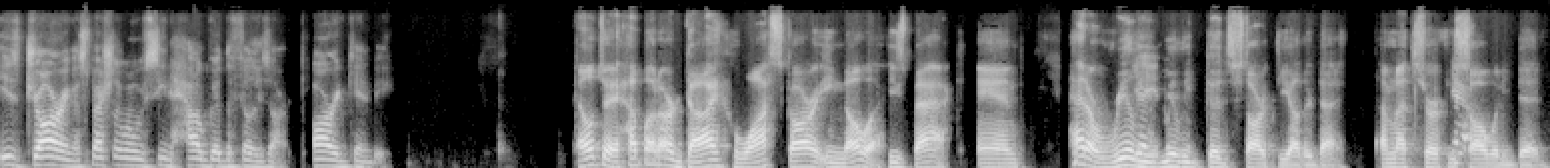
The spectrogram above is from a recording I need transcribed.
is jarring, especially when we've seen how good the Phillies are are and can be. LJ, how about our guy Huascar Ynoa? He's back and had a really, yeah, really good start the other day. I'm not sure if you yeah. saw what he did.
